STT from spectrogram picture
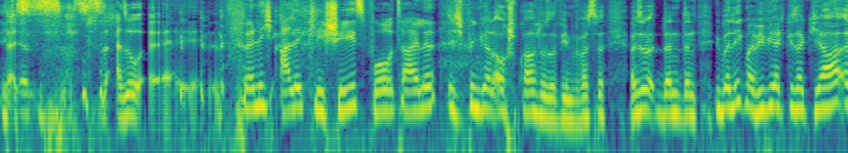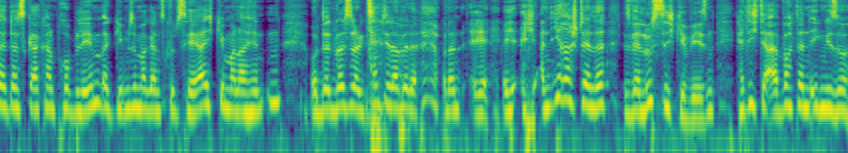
Ich, Das äh, ist, also äh, völlig alle Klischees, Vorurteile. Ich bin gerade auch sprachlos auf jeden Fall. Was, also dann, dann überleg mal, Vivi hat gesagt, ja, äh, das ist gar kein Problem, äh, geben Sie mal ganz kurz her, ich gehe mal nach hinten. Und dann, weißt du, dann kommt die da wieder. Und dann, äh, ich, an ihrer Stelle, das wäre lustig gewesen, hätte ich da einfach dann irgendwie so,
